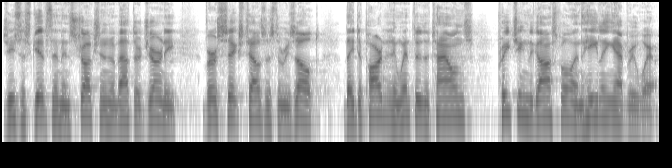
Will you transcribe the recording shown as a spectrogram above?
Jesus gives them instruction about their journey. Verse 6 tells us the result. They departed and went through the towns, preaching the gospel and healing everywhere.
